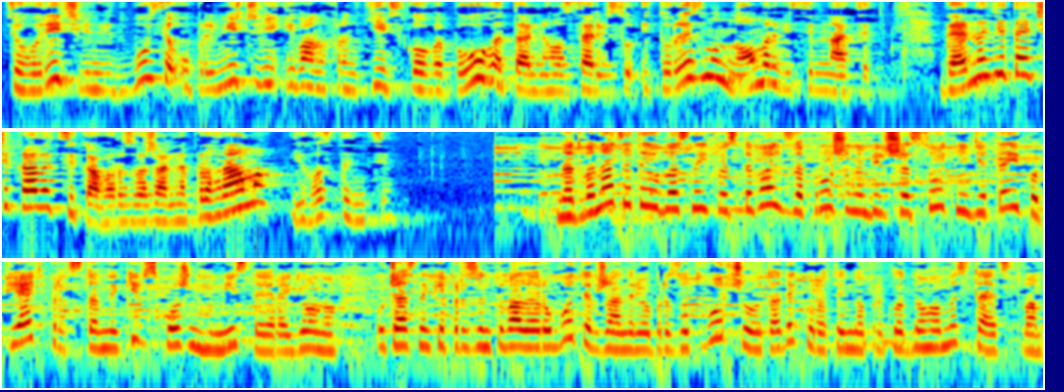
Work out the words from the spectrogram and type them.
Цьогоріч він відбувся у приміщенні Івано-Франківського ВПУ готельного сервісу і туризму номер 18, де на дітей чекала цікава розважальна програма і гостинці. На 12-й обласний фестиваль запрошено більше сотні дітей по п'ять представників з кожного міста і району. Учасники презентували роботи в жанрі образотворчого та декоративно-прикладного мистецтва.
